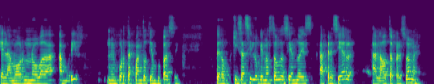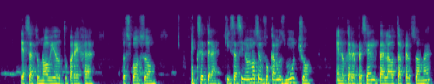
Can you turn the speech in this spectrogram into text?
el amor no va a morir, no importa cuánto tiempo pase. Pero quizás si lo que no estamos haciendo es apreciar a la otra persona, ya sea tu novio, tu pareja, tu esposo, etcétera. Quizás si no nos enfocamos mucho en lo que representa la otra persona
